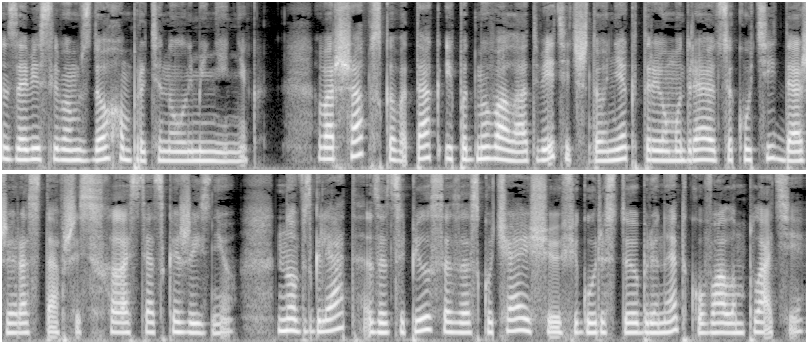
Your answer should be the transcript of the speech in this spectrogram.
С завистливым вздохом протянул именинник. Варшавского так и подмывало ответить, что некоторые умудряются кутить, даже расставшись с холостяцкой жизнью, но взгляд зацепился за скучающую фигуристую брюнетку в алом платье,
